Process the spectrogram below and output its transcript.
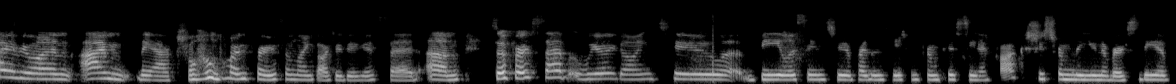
Hi, everyone. I'm the actual Lauren person, like Dr. Dugas said. Um, so first up, we're going to be listening to a presentation from Christina Koch. She's from the University of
